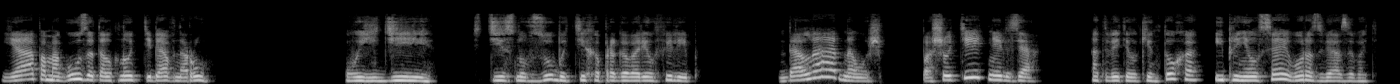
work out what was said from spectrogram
я помогу затолкнуть тебя в нору». «Уйди!» — стиснув зубы, тихо проговорил Филипп. «Да ладно уж, пошутить нельзя», — ответил Кентоха и принялся его развязывать.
